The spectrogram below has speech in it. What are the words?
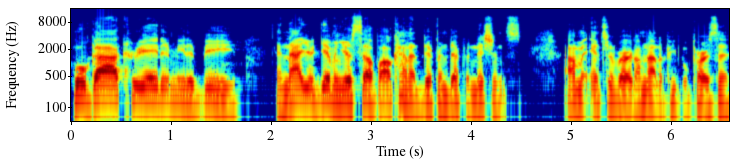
who God created me to be. And now you're giving yourself all kind of different definitions. I'm an introvert. I'm not a people person.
